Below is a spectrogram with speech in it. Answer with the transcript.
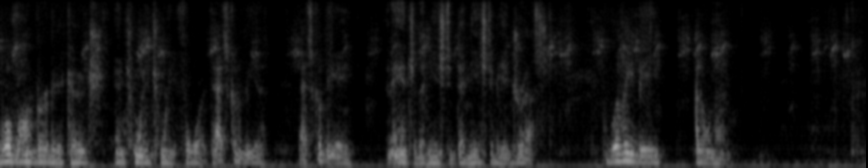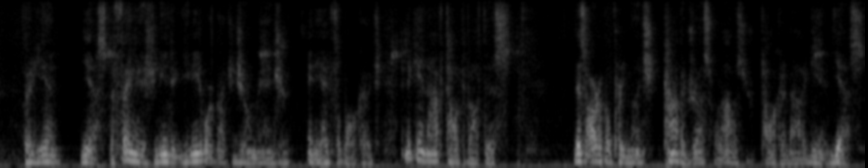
will Ron Rivera be the coach in 2024? That's going to be a that's going to be a an answer that needs to that needs to be addressed. Will he be? I don't know. But again, yes, the thing is you need to you need to worry about your general manager and your head football coach. And again, I've talked about this. This article pretty much kind of addressed what I was talking about. Again, yes,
